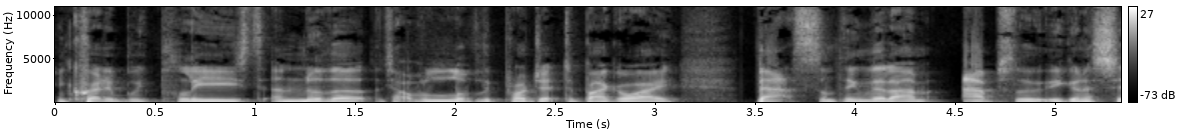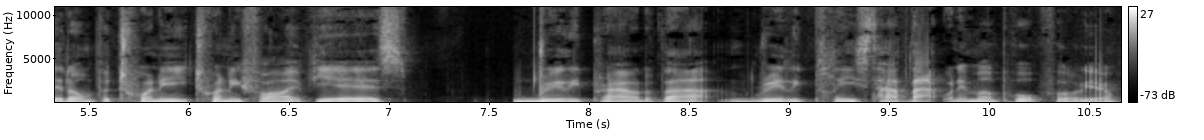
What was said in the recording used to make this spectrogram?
Incredibly pleased. Another sort of lovely project to bag away. That's something that I'm absolutely going to sit on for 20, 25 years. Really proud of that. Really pleased to have that one in my portfolio.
